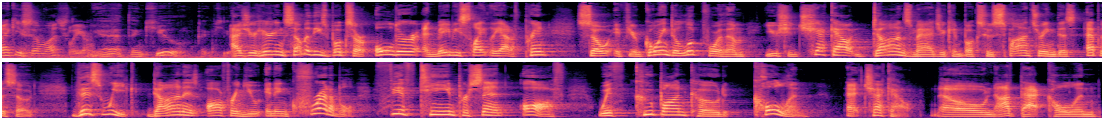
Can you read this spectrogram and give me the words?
Thank you so much, Lior. Yeah, thank you. Thank you. As you're hearing, some of these books are older and maybe slightly out of print. So if you're going to look for them, you should check out Don's Magic and Books, who's sponsoring this episode. This week, Don is offering you an incredible 15% off with coupon code colon at checkout. No, not that colon,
